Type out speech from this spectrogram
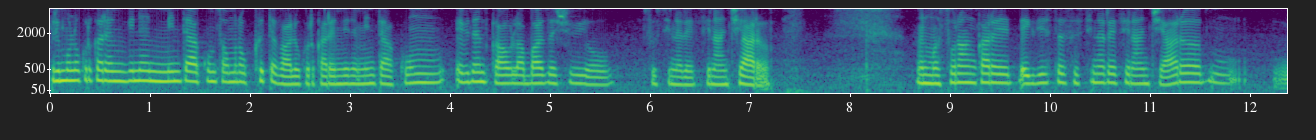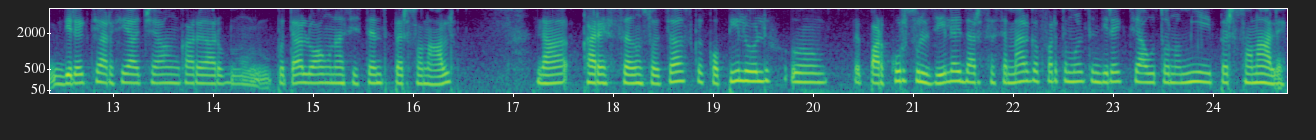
Primul lucru care îmi vine în minte acum, sau mă rog, câteva lucruri care îmi vine în minte acum, evident că au la bază și o susținere financiară. În măsura în care există susținere financiară, direcția ar fi aceea în care ar putea lua un asistent personal da, care să însoțească copilul uh, pe parcursul zilei, dar să se meargă foarte mult în direcția autonomiei personale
